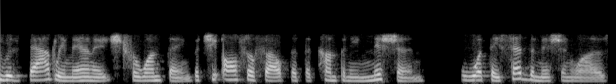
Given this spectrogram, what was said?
was badly managed, for one thing, but she also felt that the company mission, what they said the mission was,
